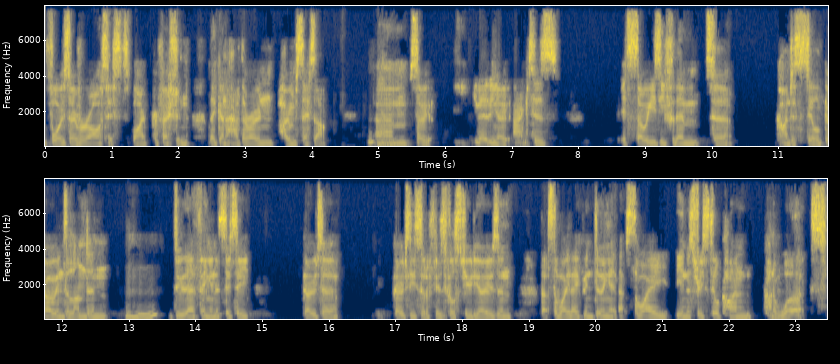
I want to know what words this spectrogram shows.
voiceover artists by profession, they're going to have their own home setup. Okay. Um, so, you know, you know, actors, it's so easy for them to kind of still go into London, hmm do their thing in the city, go to, go to these sort of physical studios. And that's the way they've been doing it. That's the way the industry still kind, kind of works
